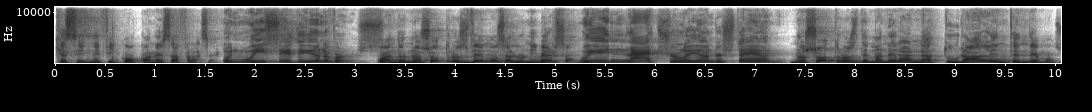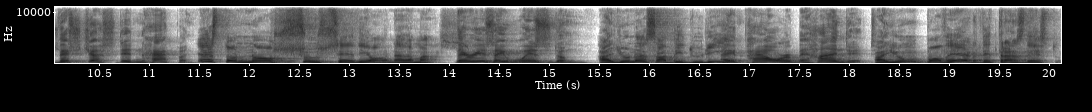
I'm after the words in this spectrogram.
¿Qué significó con esa frase? When we see the universe, Cuando nosotros vemos el universo, we naturally understand nosotros de manera natural entendemos, this just didn't happen. esto no sucedió nada más. There is a wisdom, Hay una sabiduría, a power behind it. hay un poder detrás de esto.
